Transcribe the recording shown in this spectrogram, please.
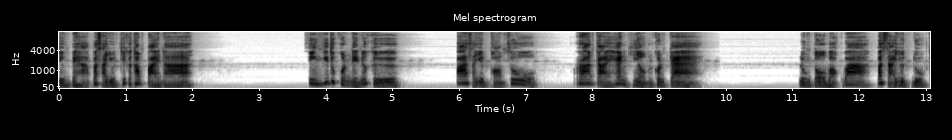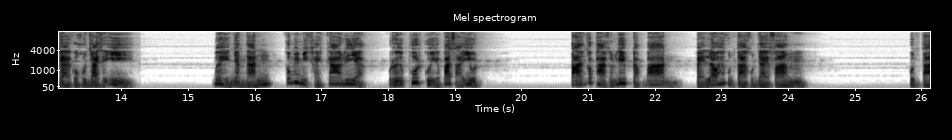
จึงไปหาป้าสายหยุดที่กระท่อมปลายนา สิ่งที่ทุกคนเห็นก็คือ ป้าสายหยุดผอมสู้ร่างกายแห้งเหี่ยวเหมือนคนแก่ ลุงโตบอกว่าป้าสายหยุดดูแก่กว่าคุณยายเสียอีก เมื่อเห็นอย่างนั้นก็ไม่มีใครกล้าเรียก หรือพูดคุยกับป้าสายหยุด ตางก็พากันรีบกลับบ้าน ไปเล่าให้คุณตาคุณยายฟัง คุณตา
